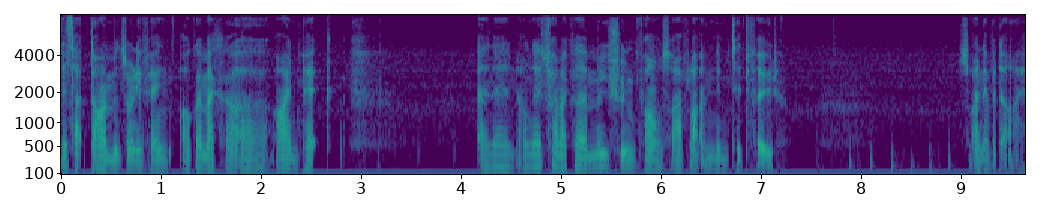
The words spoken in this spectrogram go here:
There's like diamonds or anything, I'll go make a iron pick. And then I'm going to try and make a mushroom farm so I have like unlimited food. So I never die.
